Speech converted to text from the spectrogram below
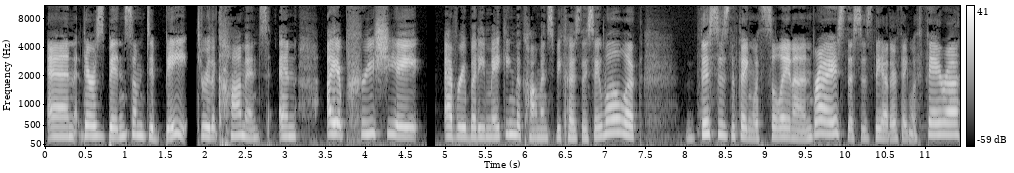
And there's been some debate through the comments, and I appreciate everybody making the comments because they say, well, look, this is the thing with Celaena and Bryce, this is the other thing with Feyre.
